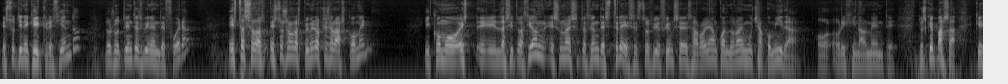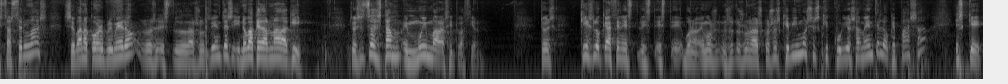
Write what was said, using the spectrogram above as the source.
Esto tiene que ir creciendo, los nutrientes vienen de fuera, estos son los primeros que se las comen, y como eh, la situación es una situación de estrés, estos biofilms se desarrollan cuando no hay mucha comida originalmente. Entonces, ¿qué pasa? Que estas células se van a comer primero los, nutrientes y no va a quedar nada aquí. Entonces, estas están en muy mala situación. Entonces, ¿qué es lo que hacen? Este, bueno, nosotros una de las cosas que vimos es que, curiosamente, lo que pasa es que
